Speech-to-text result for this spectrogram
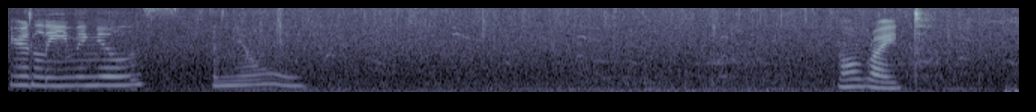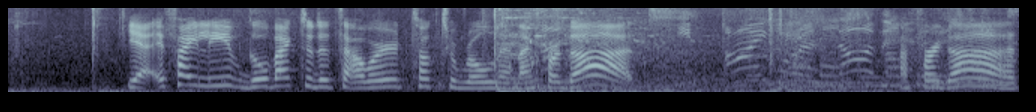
You're leaving us? No. Alright. Yeah, if I leave, go back to the tower, talk to Rolan. I forgot. I forgot.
